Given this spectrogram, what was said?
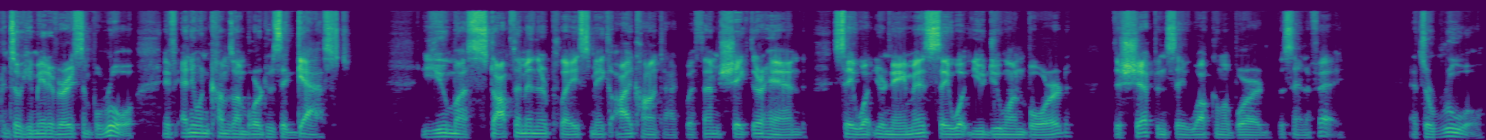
And so he made a very simple rule. If anyone comes on board who's a guest, you must stop them in their place, make eye contact with them, shake their hand, say what your name is, say what you do on board the ship, and say, Welcome aboard the Santa Fe. It's a rule.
